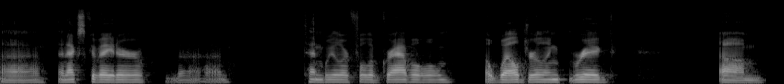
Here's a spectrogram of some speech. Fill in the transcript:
uh, an excavator, uh, ten wheeler full of gravel, a well drilling rig. Um,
